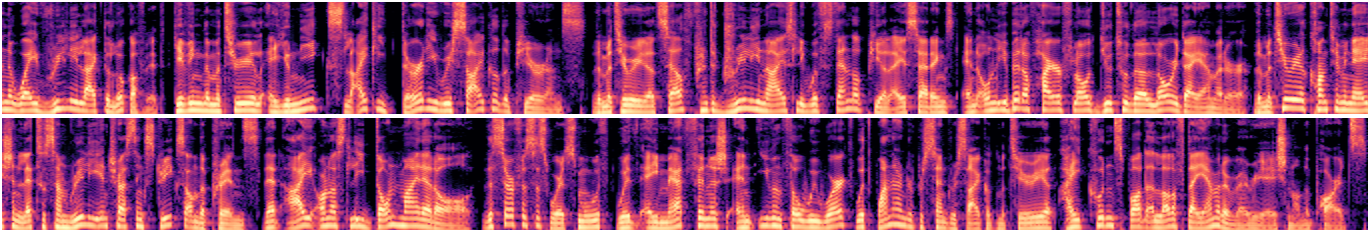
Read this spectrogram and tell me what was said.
in a way really like the look of it, giving the material a unique, slightly dirty recycled appearance. The material itself printed really nicely with standard PLA settings and only a bit of higher flow due to the lower diameter. The material contamination led to some really interesting streaks on the prints that I honestly don't mind at all. The surfaces were smooth with a matte finish and even though we worked with 100% recycled material, I couldn't spot a lot of diameter variation on the parts.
